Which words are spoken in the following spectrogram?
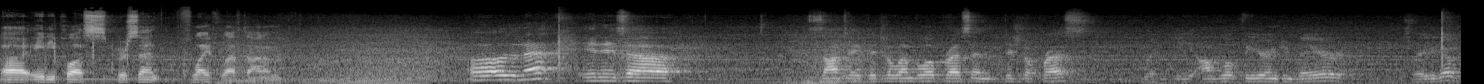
Uh, 80 plus percent life left on them. Uh, other than that, it is uh, Xante digital envelope press and digital press with the envelope feeder and conveyor. It's ready to go.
